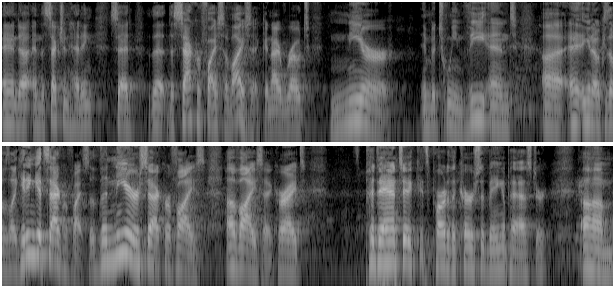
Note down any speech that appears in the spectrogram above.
and, uh, and the section heading said the, the sacrifice of Isaac, and I wrote near in between the and, uh, you know, because I was like, he didn't get sacrificed. So the near sacrifice of Isaac, right? It's pedantic, it's part of the curse of being a pastor. Um,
